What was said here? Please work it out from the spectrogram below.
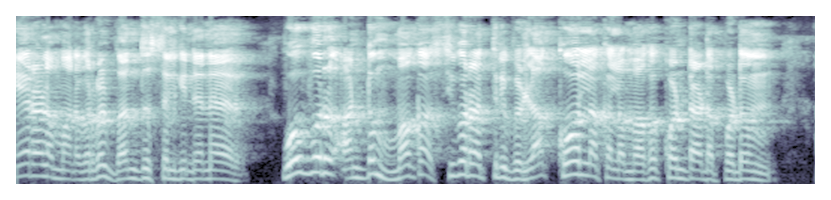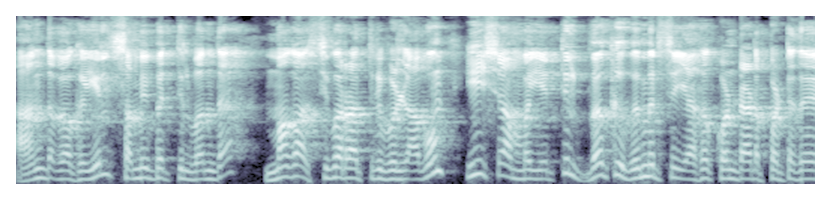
ஏராளமானவர்கள் வந்து செல்கின்றனர். ஒவ்வொரு ஆண்டும் மகா சிவராத்திரி விழா கோலாகலமாக கொண்டாடப்படும். அந்த வகையில் சமீபத்தில் வந்த மகா சிவராத்திரி விழாவும் ஈஷா மையத்தில் வெகு விமர்சையாக கொண்டாடப்பட்டது.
